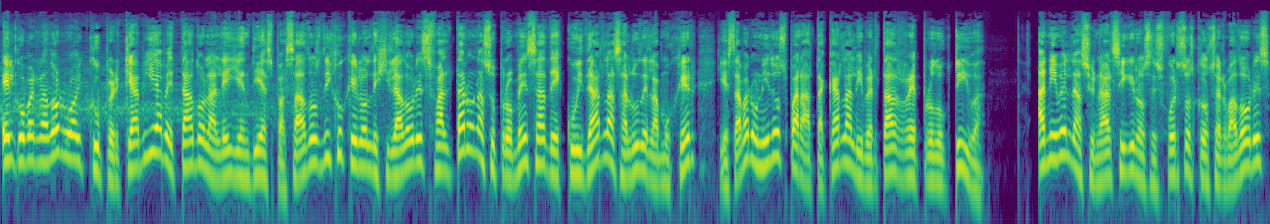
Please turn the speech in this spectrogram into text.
El gobernador Roy Cooper, que había vetado la ley en días pasados, dijo que los legisladores faltaron a su promesa de cuidar la salud de la mujer y estaban unidos para atacar la libertad reproductiva. A nivel nacional siguen los esfuerzos conservadores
